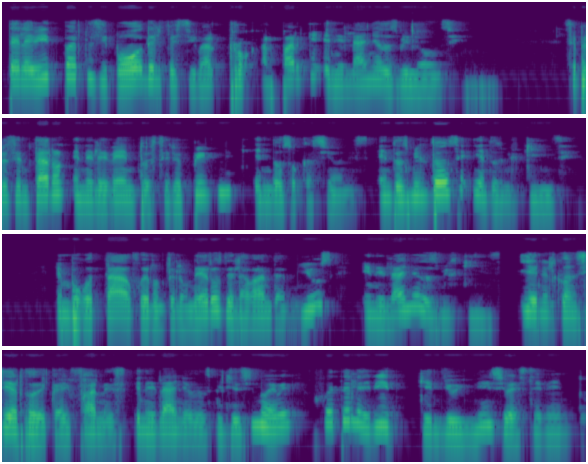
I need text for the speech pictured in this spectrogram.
Televid participó del Festival Rock al Parque en el año 2011. Se presentaron en el evento Stereo Picnic en dos ocasiones, en 2012 y en 2015. En Bogotá fueron teloneros de la banda Muse en el año 2015 y en el concierto de Caifanes en el año 2019 fue Televid quien dio inicio a este evento.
